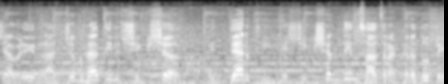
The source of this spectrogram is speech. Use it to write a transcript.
ज्यावेळी राज्यभरातील शिक्षक विद्यार्थी हे शिक्षक दिन साजरा करत होते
